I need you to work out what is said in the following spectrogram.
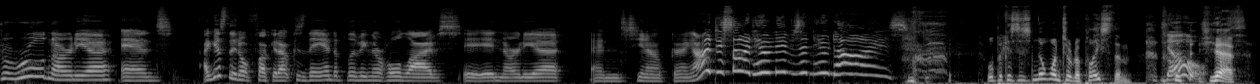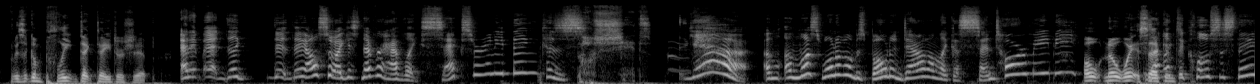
rule Narnia and I guess they don't fuck it up because they end up living their whole lives in Narnia and, you know, going, I decide who lives and who dies. Well, because there's no one to replace them. No. yeah, it's a complete dictatorship. and it, like they- they also, I guess, never have like sex or anything because Oh shit. Yeah, un- unless one of them is boning down on like a centaur, maybe. Oh no! Wait a Is that like second. the closest thing?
